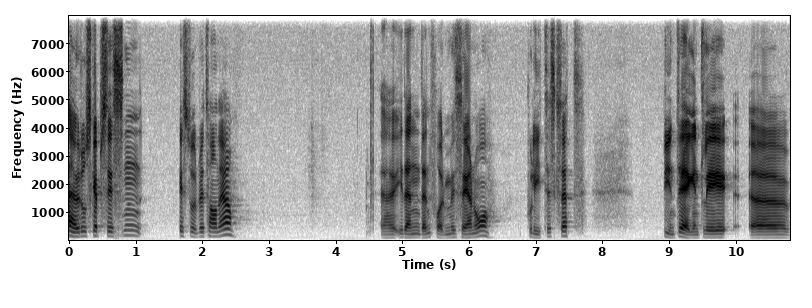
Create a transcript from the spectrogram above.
Euroskepsisen i Storbritannia, eh, i den, den form vi ser nå, politisk sett, begynte egentlig uh,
